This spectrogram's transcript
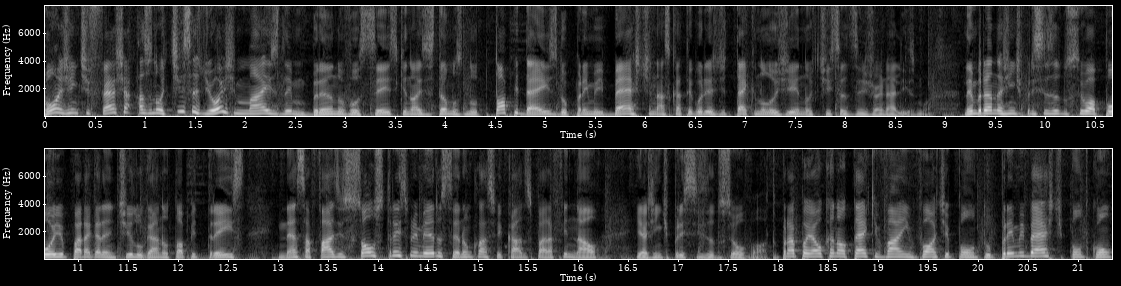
Bom, a gente fecha as notícias de hoje, mas lembrando vocês que nós estamos no top 10 do Prêmio Best nas categorias de tecnologia, notícias e jornalismo. Lembrando, a gente precisa do seu apoio para garantir lugar no top 3. Nessa fase, só os três primeiros serão classificados para a final e a gente precisa do seu voto. Para apoiar o Canaltech, vá em vote.premibest.com,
